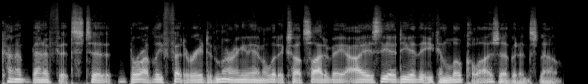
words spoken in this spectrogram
kind of benefits to broadly federated learning and analytics outside of AI is the idea that you can localize evidence now.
